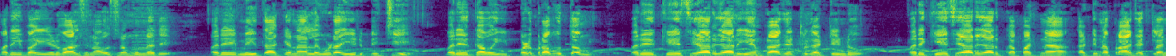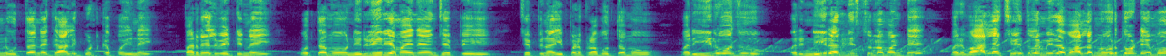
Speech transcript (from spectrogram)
మరి ఇవ్వ ఇడవాల్సిన అవసరం ఉన్నది. మరి మిగతా కెనాల్ కూడా ఇడిపించి మరి గవ ఇప్పటి ప్రభుత్వం మరి కేసీఆర్ గారు ఏం ప్రాజెక్టులు కట్టిండు? మరి కేసీఆర్ గారు పట్టిన కట్టిన ప్రాజెక్టులన్నీ ఉత్తానే గాలికి కొట్టుకపోయినాయి పర్రెలు పెట్టినాయి మొత్తము నిర్వీర్యమైనాయని అని చెప్పి చెప్పిన ఇప్పటి ప్రభుత్వము మరి ఈరోజు మరి నీరు అందిస్తున్నామంటే మరి వాళ్ళ చేతుల మీద వాళ్ళ నోరుతోటేమో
